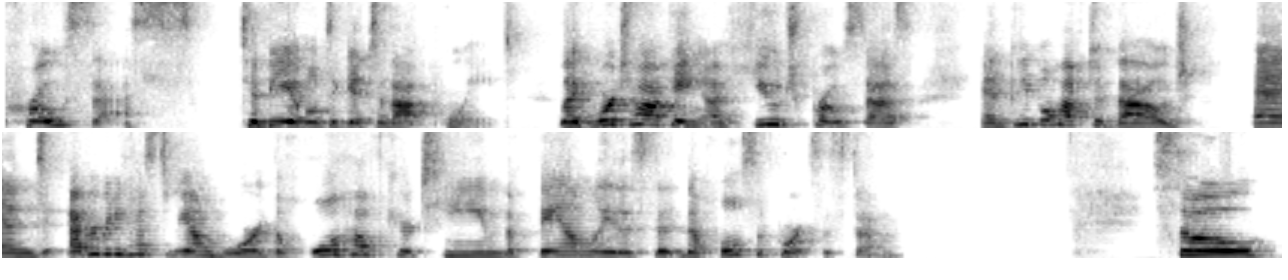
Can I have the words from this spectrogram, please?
process to be able to get to that point. Like we're talking a huge process and people have to vouch and everybody has to be on board the whole healthcare team the family the, the whole support system. So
